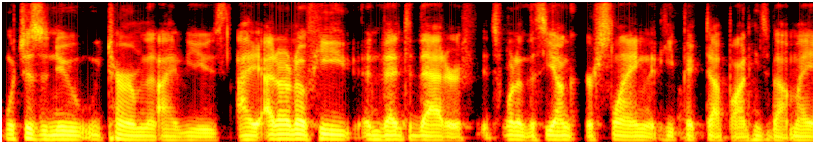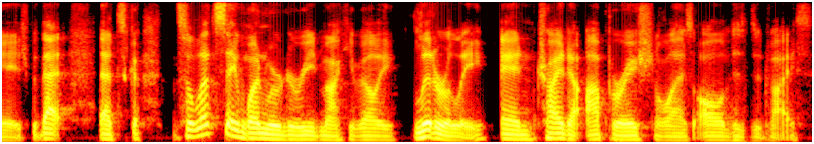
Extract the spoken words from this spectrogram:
which is a new term that I've used. I, I don't know if he invented that or if it's one of this younger slang that he picked up on. He's about my age, but that that's so. Let's say one were to read Machiavelli literally and try to operationalize all of his advice.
